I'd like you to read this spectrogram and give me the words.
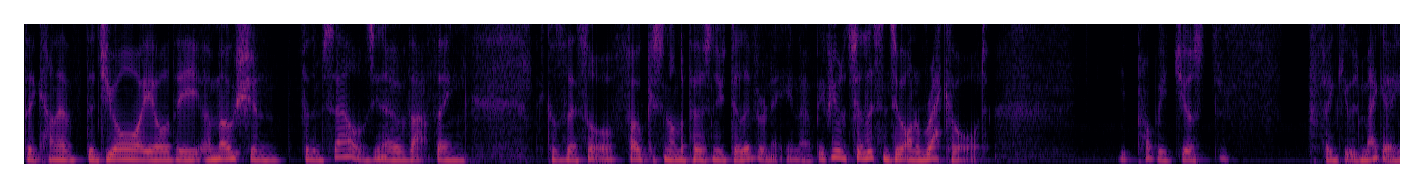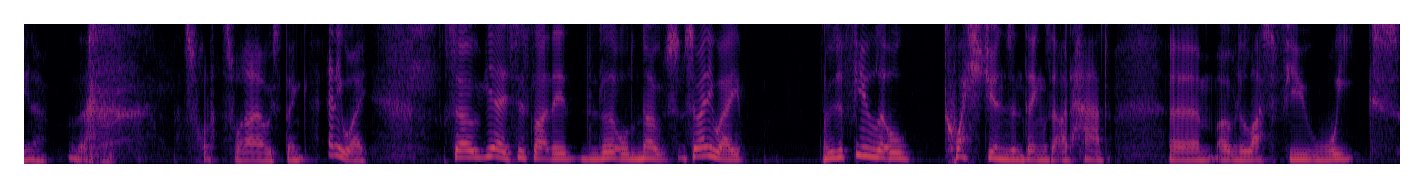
the kind of the joy or the emotion for themselves, you know, of that thing because they're sort of focusing on the person who's delivering it, you know. If you were to listen to it on a record, you'd probably just think it was mega, you know. that's what that's what I always think. Anyway, so yeah, it's just like the, the little notes. So anyway, there was a few little questions and things that I'd had um, over the last few weeks,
